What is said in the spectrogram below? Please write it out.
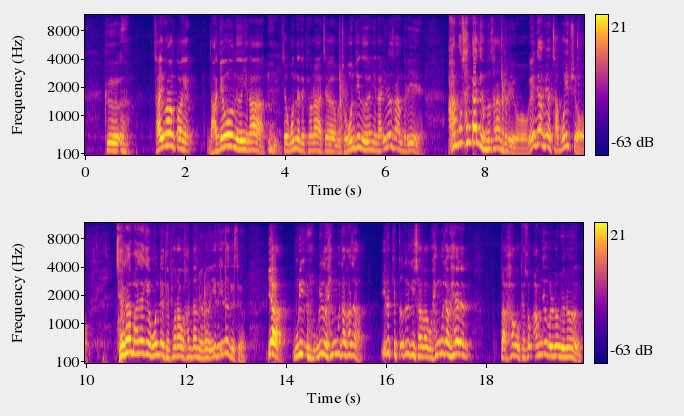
그 자유한국당의 나경원 의원이나 저 원내대표나 저 뭐 조원진 의원이나 이런 사람들이 아무 생각이 없는 사람들이에요. 왜냐하면 자 보십시오. 제가 만약에 원내대표라고 한다면은 이러, 이러겠어요. 야 우리 우리도 핵무장 하자 이렇게 떠들기 시작하고 핵무장 해야 된다 하고 계속 압력을 넣으면은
